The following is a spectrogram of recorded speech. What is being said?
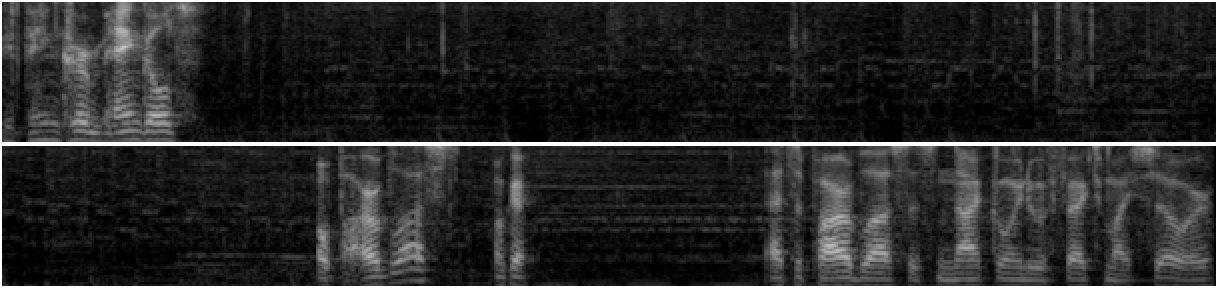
We've been mangled. Oh, Pyroblast? Okay. That's a Pyroblast that's not going to affect my Sower.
